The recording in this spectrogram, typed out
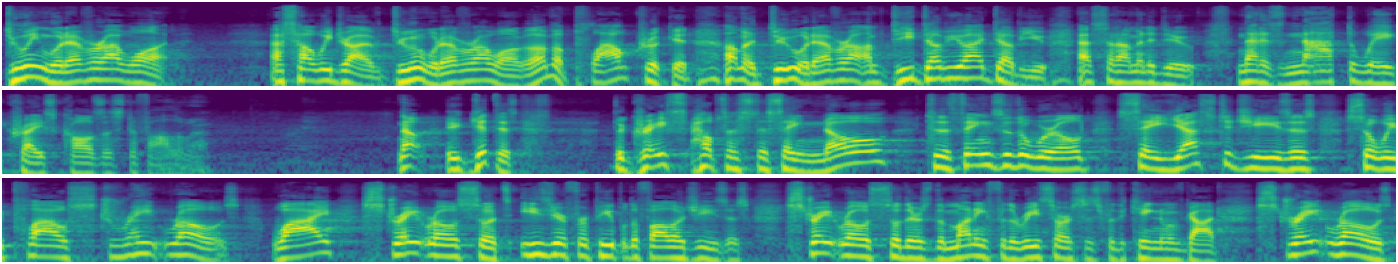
doing whatever I want. That's how we drive, doing whatever I want. I'm gonna plow crooked. I'm gonna do whatever I, I'm DWIW. That's what I'm gonna do. And that is not the way Christ calls us to follow him. Now, get this. The grace helps us to say no to the things of the world, say yes to Jesus, so we plow straight rows. Why? Straight rows so it's easier for people to follow Jesus. Straight rows so there's the money for the resources for the kingdom of God. Straight rows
